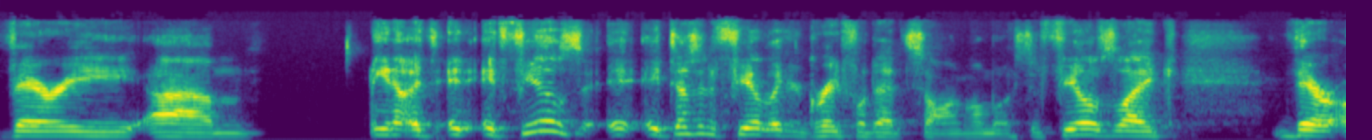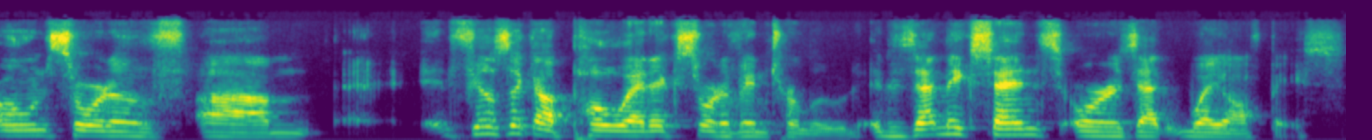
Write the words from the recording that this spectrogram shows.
very um, you know, it it, it feels it, it doesn't feel like a Grateful Dead song almost. It feels like their own sort of um, it feels like a poetic sort of interlude. Does that make sense, or is that way off base?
